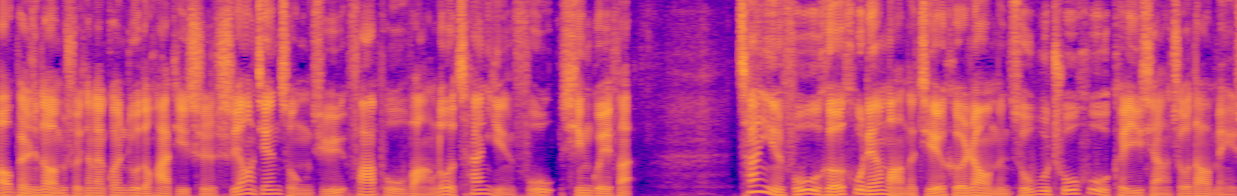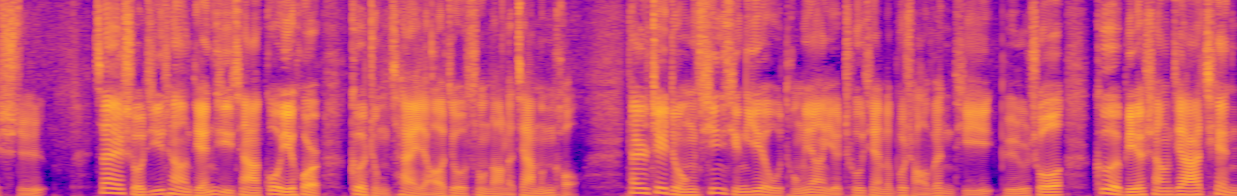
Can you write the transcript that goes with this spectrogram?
好，本时段我们首先来关注的话题是食药监总局发布网络餐饮服务新规范。餐饮服务和互联网的结合，让我们足不出户可以享受到美食，在手机上点几下，过一会儿各种菜肴就送到了家门口。但是这种新型业务同样也出现了不少问题，比如说个别商家欠。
